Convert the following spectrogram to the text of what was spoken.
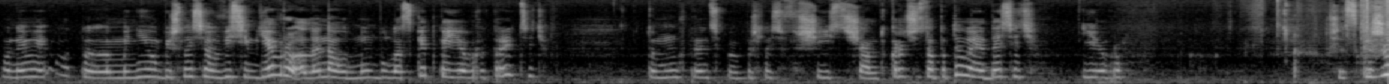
Вони от, е, мені обійшлися в 8 євро, але на одну була скидка євро 30. Тому, в принципі, обійшлися в 6 чам. Коротше, заплатила я 10 євро. Ще скажу.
